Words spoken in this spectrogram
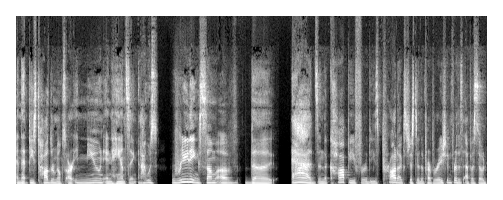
and that these toddler milks are immune enhancing. And I was reading some of the ads and the copy for these products just in the preparation for this episode.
